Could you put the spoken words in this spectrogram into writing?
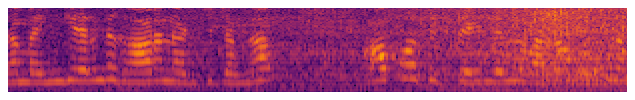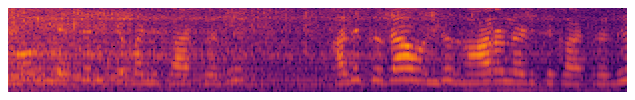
நம்ம இங்கேருந்து ஹாரன் அடிச்சிட்டோம்னா ஆப்போசிட் சைட்லேருந்து வர்றவங்களுக்கு நம்ம வந்து எச்சரிக்கை பண்ணி காட்டுறது அதுக்கு தான் வந்து ஹாரன் அடித்து காட்டுறது.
